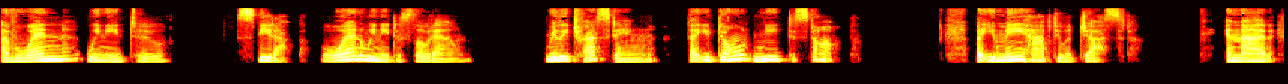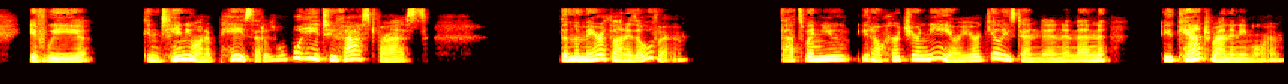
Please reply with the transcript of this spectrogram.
of when we need to speed up, when we need to slow down, really trusting that you don't need to stop, but you may have to adjust. And that if we continue on a pace that is way too fast for us, then the marathon is over. That's when you, you know, hurt your knee or your Achilles tendon, and then you can't run anymore.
